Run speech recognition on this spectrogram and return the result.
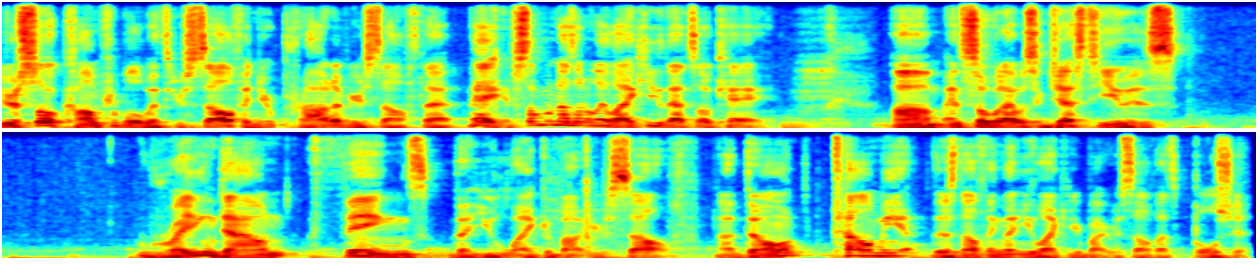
you're so comfortable with yourself and you're proud of yourself that, hey, if someone doesn't really like you, that's okay. Um, and so, what I would suggest to you is writing down things that you like about yourself. Now, don't tell me there's nothing that you like about yourself. That's bullshit.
